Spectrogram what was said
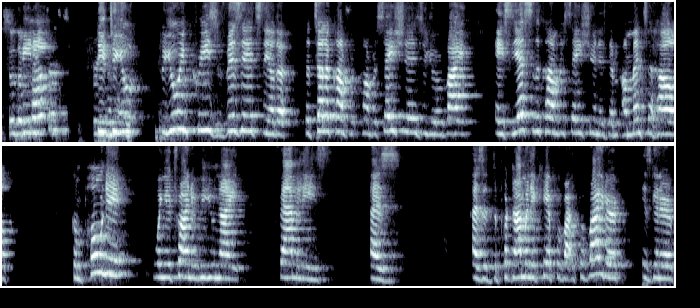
So the Meaning, process. Do, do you do you increase visits? You know the the telecom conversations. Do you invite ACS to the conversation? Is there a mental health component when you're trying to reunite families as as a, the predominant care provi provider is going to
